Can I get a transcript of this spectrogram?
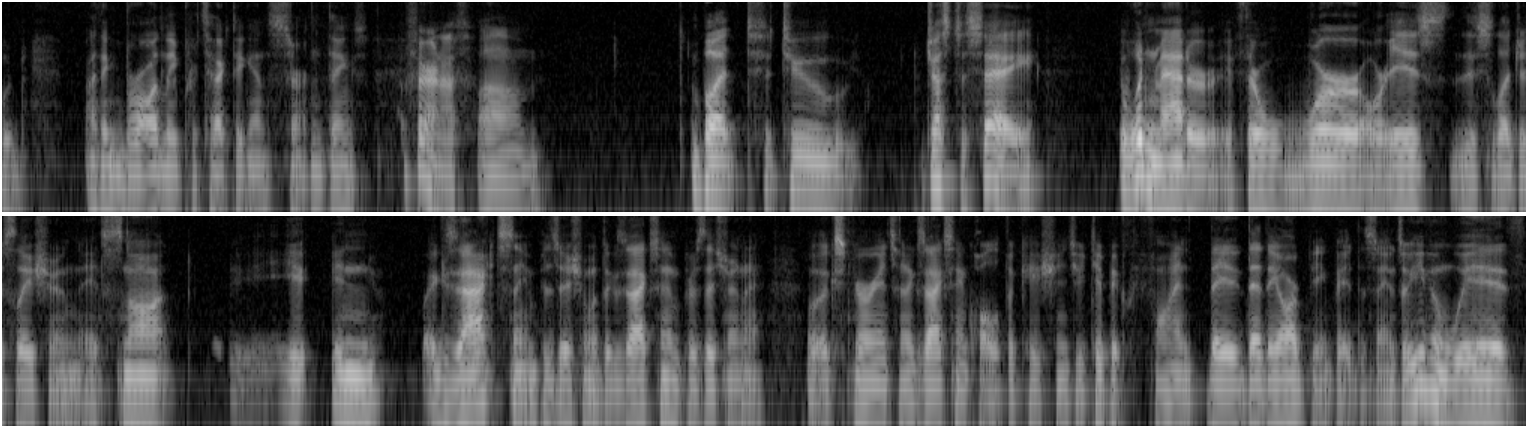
would, I think, broadly protect against certain things. Fair enough. Um, but to, to just to say, it wouldn't matter if there were or is this legislation. It's not in exact same position with exact same position, uh, experience, and exact same qualifications. You typically find they that they are being paid the same. So even with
